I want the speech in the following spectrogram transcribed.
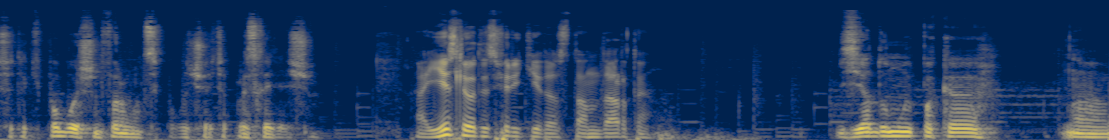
все-таки побольше информации получать о происходящем. А есть ли в этой сфере какие-то стандарты? Я думаю, пока, а,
